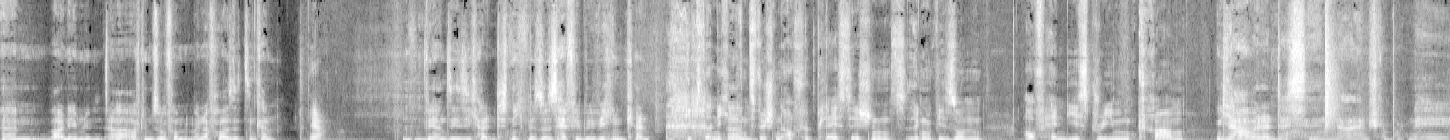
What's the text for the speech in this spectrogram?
ähm, neben, äh, auf dem Sofa mit meiner Frau sitzen kann. Ja. Während sie sich halt nicht mehr so sehr viel bewegen kann. Gibt es da nicht ähm, inzwischen auch für Playstations irgendwie so ein auf Handy-Stream-Kram? Ja, aber das, nein, hab ich keinen Bock, nee.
